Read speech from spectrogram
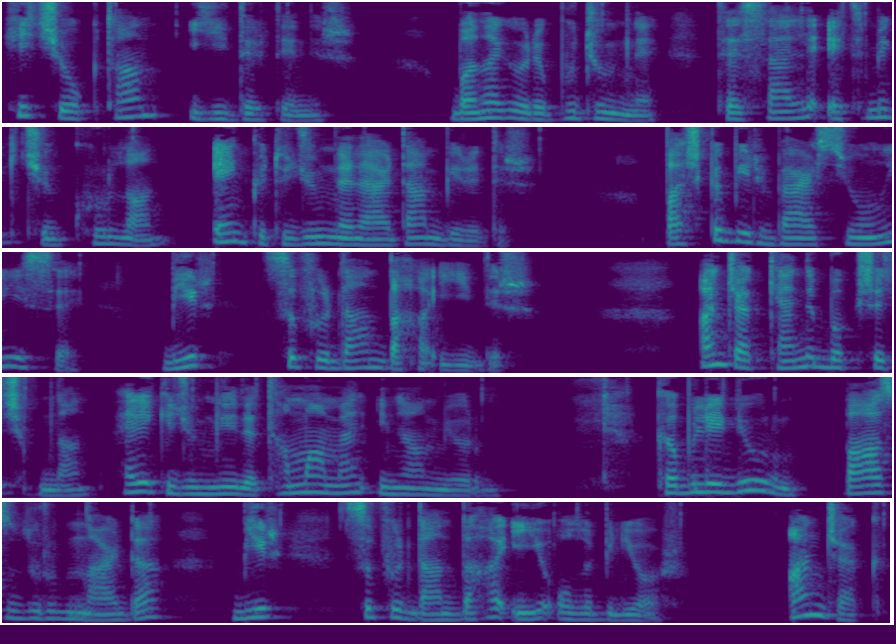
hiç yoktan iyidir denir. Bana göre bu cümle teselli etmek için kurulan en kötü cümlelerden biridir. Başka bir versiyonu ise bir sıfırdan daha iyidir. Ancak kendi bakış açımdan her iki cümleye de tamamen inanmıyorum. Kabul ediyorum bazı durumlarda bir sıfırdan daha iyi olabiliyor. Ancak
